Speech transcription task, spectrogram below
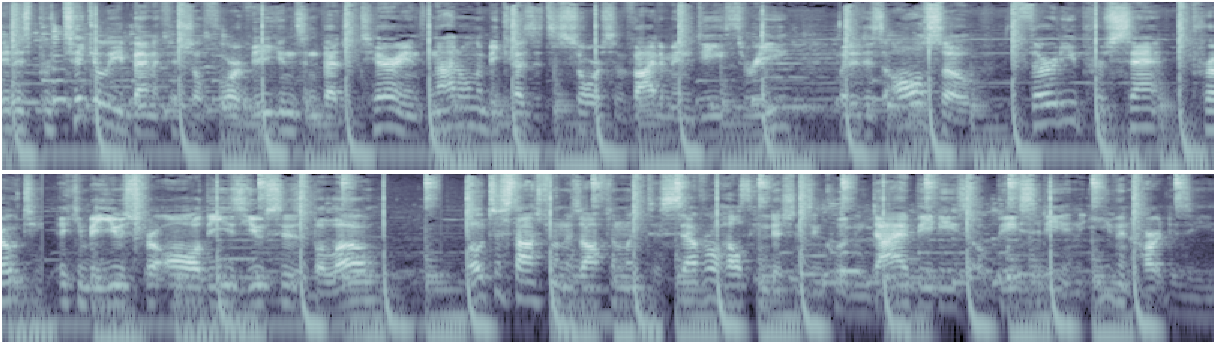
It is particularly beneficial for vegans and vegetarians not only because it's a source of vitamin D3, but it is also 30% protein. It can be used for all these uses below. Low testosterone is often linked to several health conditions including diabetes, obesity, and even heart disease.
